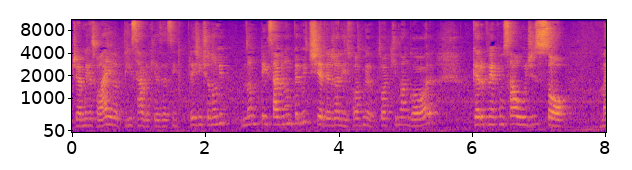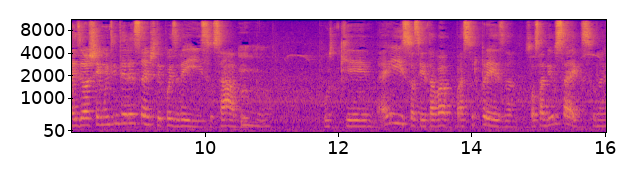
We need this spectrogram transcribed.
tinha amigas falar, ah, eu pensava que ia ser assim. Eu falei, gente, eu não me não pensava e não me permitia viajar nisso. Eu falava, meu, tô aqui no agora, quero que venha com saúde só. Mas eu achei muito interessante depois ver isso, sabe? Uhum. Porque é isso, assim, eu tava a surpresa. Só sabia o sexo, né?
